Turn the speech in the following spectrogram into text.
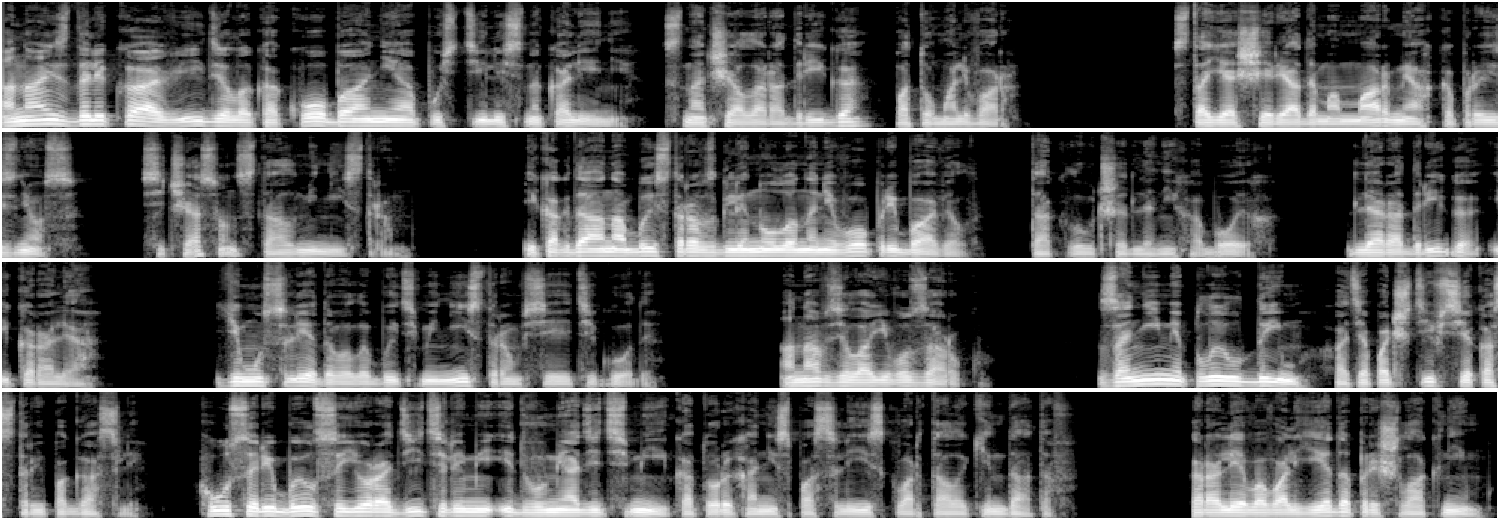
Она издалека видела, как оба они опустились на колени. Сначала Родриго, потом Альвар. Стоящий рядом Аммар мягко произнес. Сейчас он стал министром. И когда она быстро взглянула на него, прибавил. Так лучше для них обоих. Для Родриго и короля. Ему следовало быть министром все эти годы. Она взяла его за руку. За ними плыл дым, хотя почти все костры погасли. Хусари был с ее родителями и двумя детьми, которых они спасли из квартала киндатов. Королева Вальеда пришла к ним.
